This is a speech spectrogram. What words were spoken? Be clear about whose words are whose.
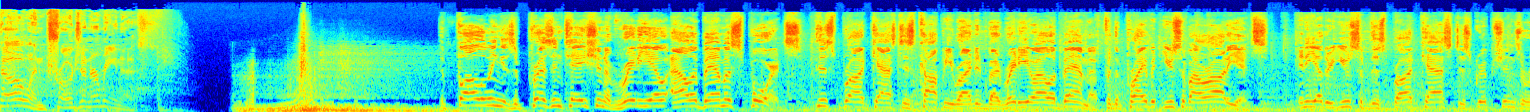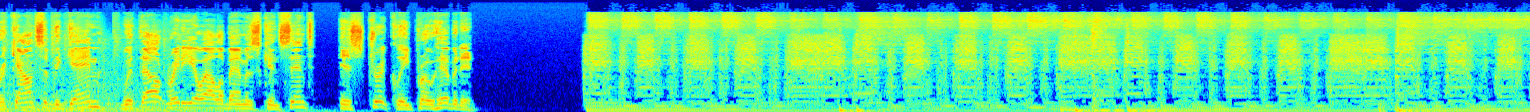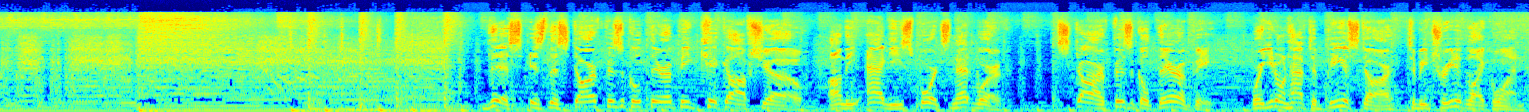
Speaker 1: Pronto and Trojan Arenas.
Speaker 2: The following is a presentation of Radio Alabama Sports. This broadcast is copyrighted by Radio Alabama for the private use of our audience. Any other use of this broadcast, descriptions, or accounts of the game without Radio Alabama's consent is strictly prohibited. This is the Star Physical Therapy Kickoff Show on the Aggie Sports Network. Star Physical Therapy, where you don't have to be a star to be treated like one.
